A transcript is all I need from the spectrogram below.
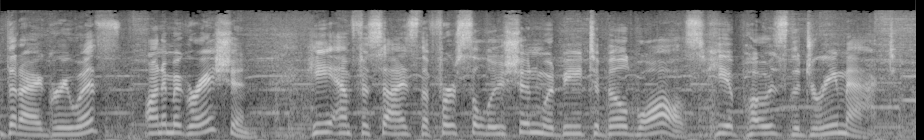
that I agree with on immigration. He emphasized the first solution would be to build walls. He opposed the DREAM Act.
